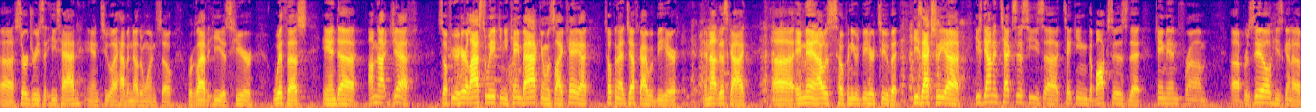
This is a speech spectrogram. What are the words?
uh, surgeries that he's had and to uh, have another one. So we're glad that he is here with us. And uh, I'm not Jeff. So if you were here last week and you came back and was like, hey, I was hoping that Jeff guy would be here and not this guy. Uh, amen. I was hoping he would be here too, but he's actually uh, he's down in Texas. He's uh, taking the boxes that came in from uh, Brazil. He's going to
